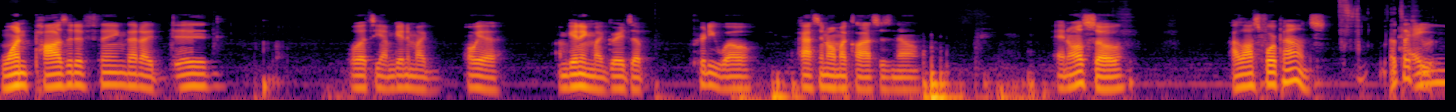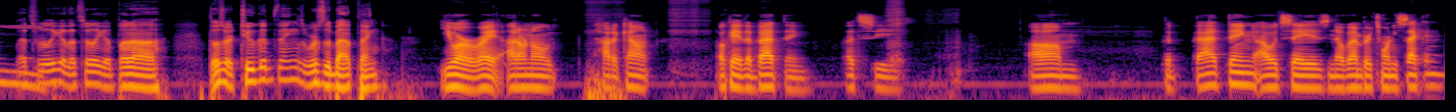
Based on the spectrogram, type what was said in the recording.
One positive thing that I did. Well, let's see. I'm getting my. Oh yeah, I'm getting my grades up pretty well, passing all my classes now. And also, I lost four pounds. That's actually that's really good. That's really good. But uh, those are two good things. Where's the bad thing? You are right. I don't know how to count. Okay, the bad thing. Let's see. Um, the bad thing I would say is November 22nd,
